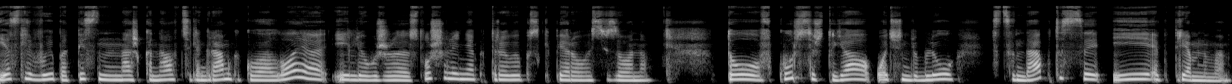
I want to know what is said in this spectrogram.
Если вы подписаны на наш канал в Телеграм «Какое алоэ» или уже слушали некоторые выпуски первого сезона, то в курсе, что я очень люблю стендаптусы и эпипремнумы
